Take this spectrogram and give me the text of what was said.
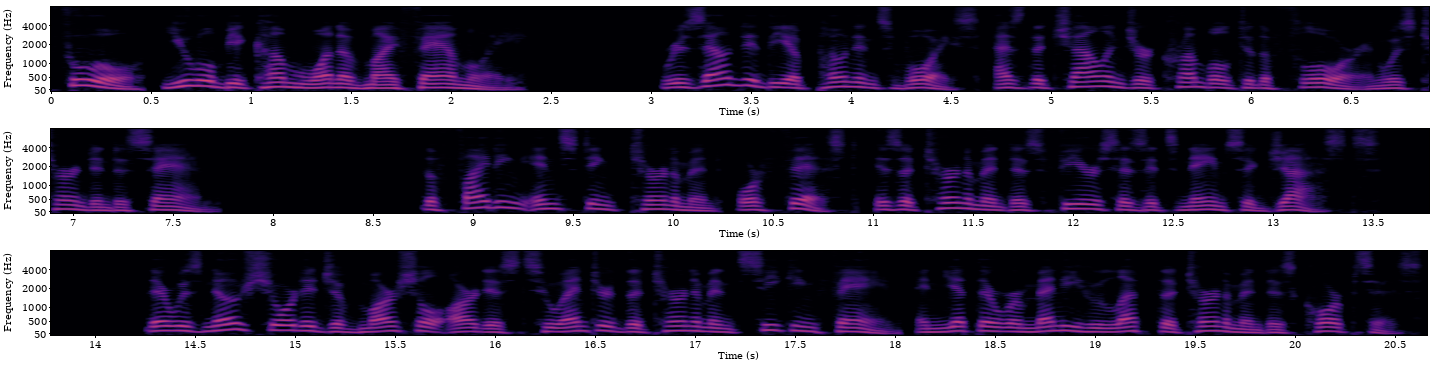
Fool, you will become one of my family. Resounded the opponent's voice, as the challenger crumbled to the floor and was turned into sand. The Fighting Instinct Tournament, or FIST, is a tournament as fierce as its name suggests. There was no shortage of martial artists who entered the tournament seeking fame, and yet there were many who left the tournament as corpses.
